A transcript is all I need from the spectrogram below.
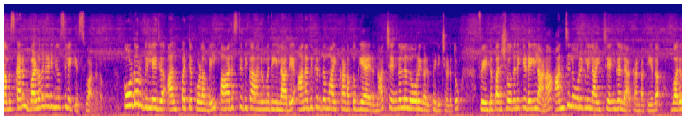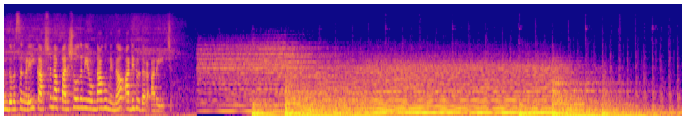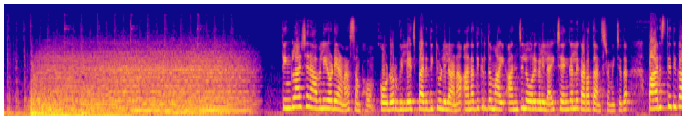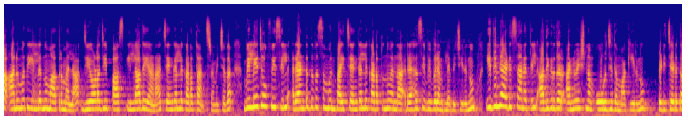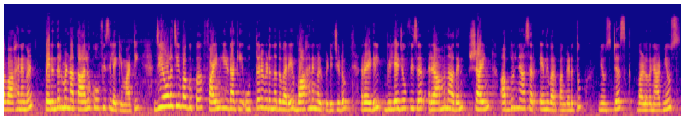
നമസ്കാരം വള്ളവനാട് ന്യൂസിലേക്ക് സ്വാഗതം. കോഡൂർ വില്ലേജ് അൽപ്പറ്റക്കുളമ്പിൽ പാരിസ്ഥിതിക അനുമതിയില്ലാതെ അനധികൃതമായി കടത്തുകയായിരുന്ന ചെങ്കല്ല് ലോറികൾ പിടിച്ചെടുത്തു. ഫീൽഡ് പരിശോധനയ്ക്കിടയിലാണ് അഞ്ച് ലോറികളിലായി ചെങ്കല്ല് കണ്ടെത്തിയത്. വരും ദിവസങ്ങളിൽ കർശന പരിശോധനയുണ്ടാകുമെന്ന് അധികൃതർ അറിയിച്ചു. തിങ്കളാഴ്ച രാവിലെയോടെയാണ് സംഭവം. കോഡൂർ വില്ലേജ് പരിധിക്കുള്ളിലാണ് അനധികൃതമായി അഞ്ച് ലോറികളിലായി ചെങ്കല്ല് കടത്താൻ ശ്രമിച്ചത്. പാരിസ്ഥിതിക അനുമതി ഇല്ലെന്നു മാത്രമല്ല ജിയോളജി പാസ് ഇല്ലാതെയാണ് ചെങ്കല്ല് കടത്താൻ ശ്രമിച്ചത്. വില്ലേജ് ഓഫീസിൽ രണ്ട് ദിവസം മുൻപായി ചെങ്കല്ല് കടത്തുന്നുവെന്ന രഹസ്യ വിവരം ലഭിച്ചിരുന്നു. ഇതിന്റെ അടിസ്ഥാനത്തിൽ അധികൃതർ അന്വേഷണം ഊർജിതമാക്കിയിരുന്നു. പിടിച്ചെടുത്ത വാഹനങ്ങൾ പെരിന്തൽമണ്ണ താലൂക്ക് ഓഫീസിലേക്ക് മാറ്റി. ജിയോളജി വകുപ്പ് ഫൈൻ ഈടാക്കി ഉത്തരവിടുന്നതുവരെ വാഹനങ്ങൾ പിടിച്ചിടും. റെയ്ഡിൽ village officer Ramanathan Shine Abdul Nasar എന്നിവർ പങ്കെടുത്തു. News desk Valluvanad news.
